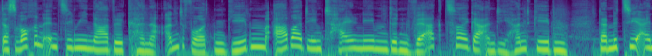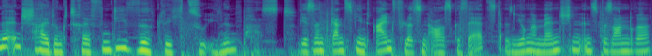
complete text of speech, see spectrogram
Das Wochenendseminar will keine Antworten geben, aber den Teilnehmenden Werkzeuge an die Hand geben, damit sie eine Entscheidung treffen, die wirklich zu ihnen passt. Wir sind ganz vielen Einflüssen ausgesetzt. Also junge Menschen insbesondere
